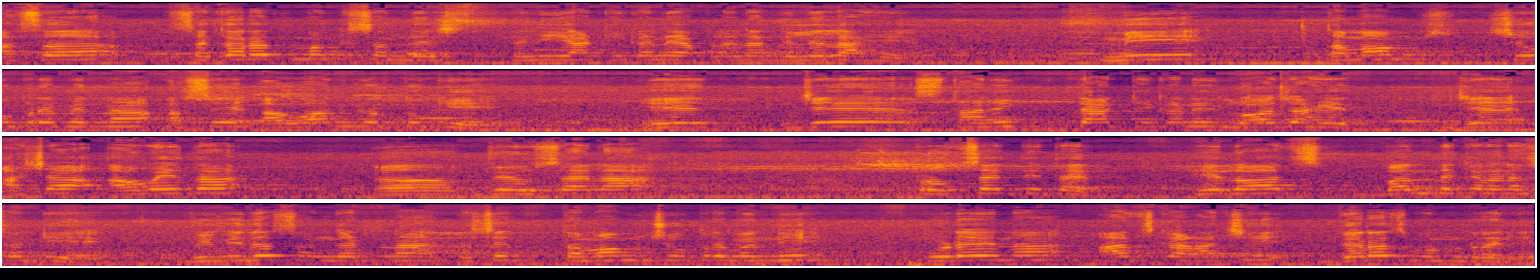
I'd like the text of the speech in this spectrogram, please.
असा सकारात्मक संदेश त्यांनी या ठिकाणी आपल्याला दिलेला आहे. मी तमाम शिवप्रेमींना असे आवाहन करतो की हे जे स्थानिक त्या ठिकाणी लॉज आहेत जे अशा अवैध व्यवसायाला प्रोत्साहित देत आहेत हे लॉज बंद करण्यासाठी विविध संघटना तसेच तमाम शिवप्रेमींनी पुढे ना आज काळाची गरज म्हणून राहिली.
